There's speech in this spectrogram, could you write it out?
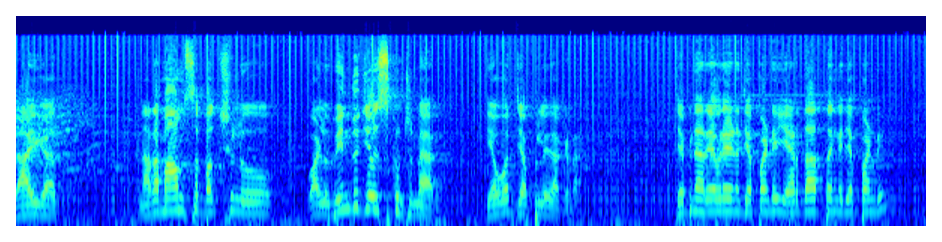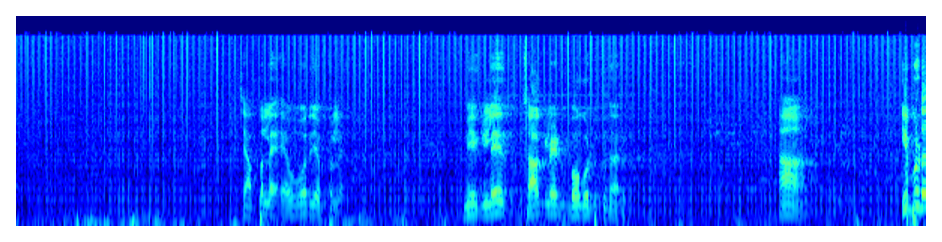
రాయి కాదు. నరమాంస భక్షులు వాళ్ళు విందు చేసుకుంటున్నారు. ఎవరు చెప్పలేదు అక్కడ. చెప్పినారు ఎవరైనా చెప్పండి యథార్థంగా చెప్పండి. చెప్పలే ఎవరు చెప్పలే. మీకు లేదు చాక్లెట్ పోగొట్టుకున్నారు. ఆ, ఇప్పుడు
